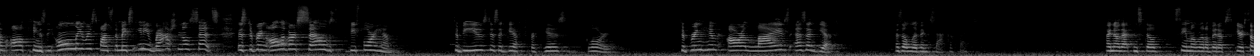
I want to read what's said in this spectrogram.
of all kings, the only response that makes any rational sense is to bring all of ourselves before Him, to be used as a gift for His glory to bring him our lives as a gift, as a living sacrifice. I know that can still seem a little bit obscure. So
